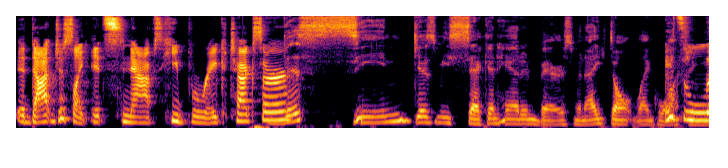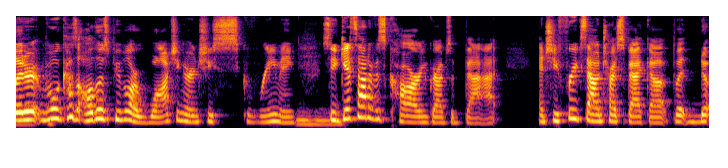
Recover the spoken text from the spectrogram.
that just like it snaps he break checks her This scene gives me secondhand embarrassment. I don't like watching. it's literally well because all those people are watching her and she's screaming Mhm. so he gets out of his car and grabs a bat and she freaks out and tries to back up but no,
